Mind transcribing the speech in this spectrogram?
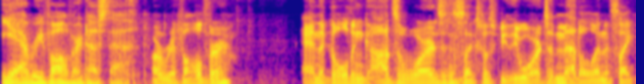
yeah, Revolver does that. Or Revolver? And the Golden Gods Awards, and it's like supposed to be the awards of metal, and it's like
